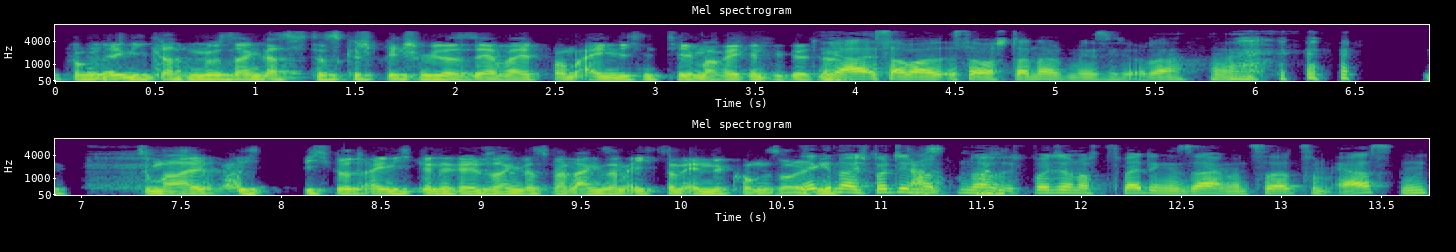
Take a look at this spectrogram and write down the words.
ich wollte eigentlich gerade nur sagen, dass sich das Gespräch schon wieder sehr weit vom eigentlichen Thema wegentwickelt hat. ja, ist aber, ist aber standardmäßig, oder? Zumal ich, ich würde eigentlich generell sagen, dass wir langsam echt zum Ende kommen sollten. Ja, genau, ich wollte dir noch, noch, ich wollte dir noch zwei Dinge sagen. Und zwar zum ersten,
